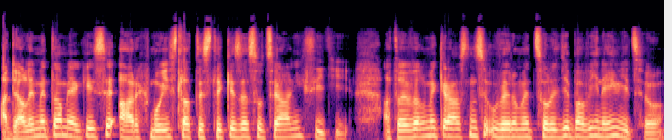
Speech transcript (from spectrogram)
A dali mi tam jakýsi arch mojí statistiky ze sociálních sítí. A to je velmi krásné si uvědomit, co lidi baví nejvíc. Jo?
